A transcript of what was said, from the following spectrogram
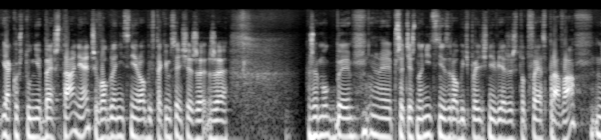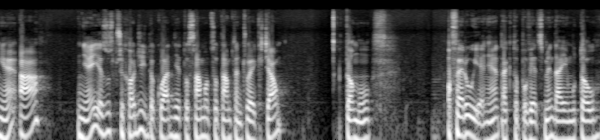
jakoś tu nie beszta, nie? Czy w ogóle nic nie robi w takim sensie, że, że, że mógłby yy, przecież no nic nie zrobić, powiedzieć nie wierzysz, to twoja sprawa, nie? A nie, Jezus przychodzi dokładnie to samo, co tamten człowiek chciał, to mu oferuje, nie? tak to powiedzmy, daje mu tą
